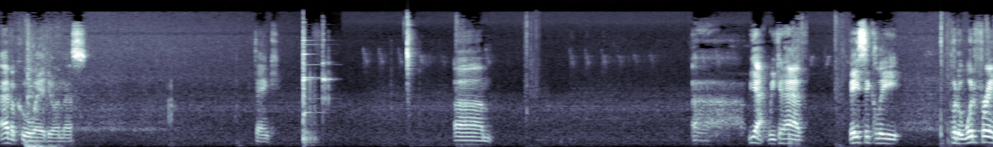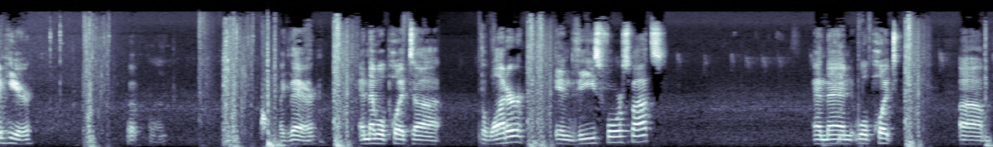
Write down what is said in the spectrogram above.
I have a cool way of doing this. Think. Um, uh, yeah, we could have basically put a wood frame here. Oh. Like there. And then we'll put uh, the water in these four spots. And then we'll put um,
